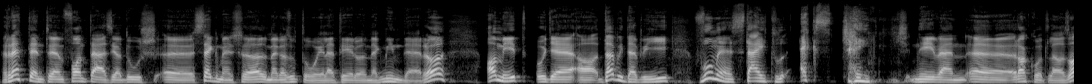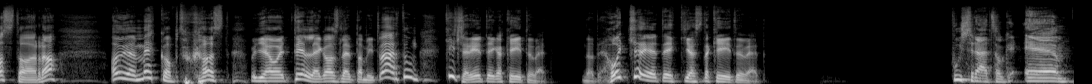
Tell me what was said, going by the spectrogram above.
rettentően fantáziadús ö, szegmensről, meg az utóéletéről, meg mindenről, amit ugye a WWE Women's Title Exchange néven ö, rakott le az asztalra, amiben megkaptuk azt, ugye, hogy tényleg az lett, amit vártunk, kicserélték a két övet. Na de hogy cserélték ki azt a két övet? Fusrácok, e,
